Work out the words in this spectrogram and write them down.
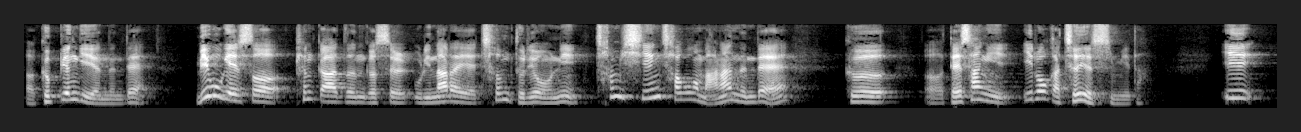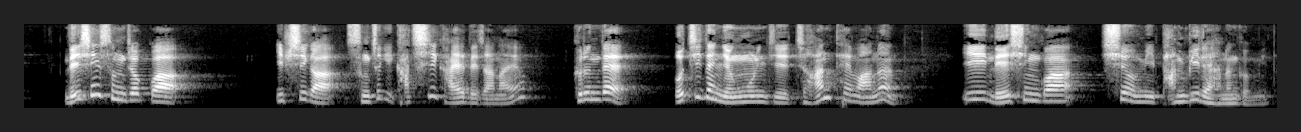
어, 급변기였는데 미국에서 평가하던 것을 우리나라에 처음 들여오니 참 시행착오가 많았는데 그 어, 대상이 1호가 저였습니다. 이 내신 성적과 입시가 성적이 같이 가야 되잖아요. 그런데 어찌된 영문인지 저한테만은 이 내신과 시험이 반비례하는 겁니다.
